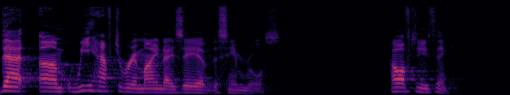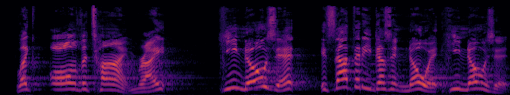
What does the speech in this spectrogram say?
that um, we have to remind Isaiah of the same rules? How often do you think? Like all the time, right? He knows it. It's not that he doesn't know it, he knows it.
